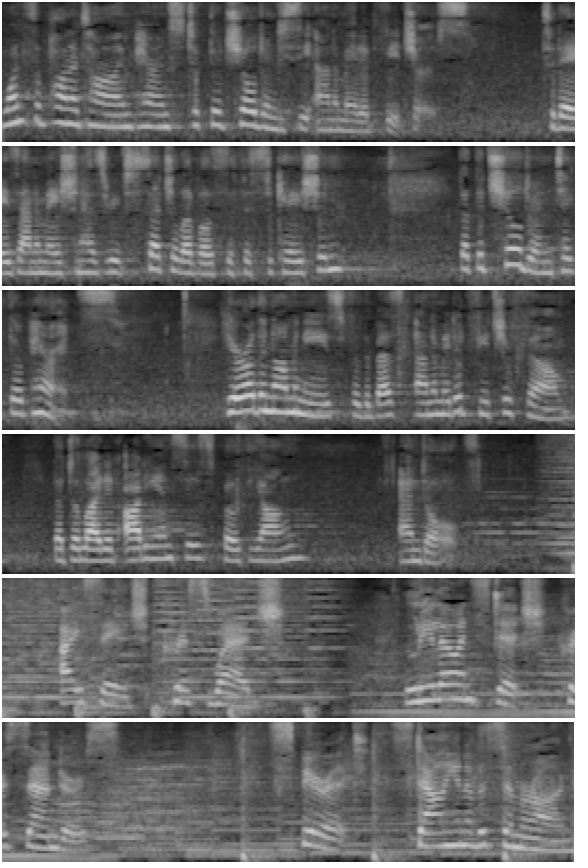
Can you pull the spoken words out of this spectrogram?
Once upon a time, parents took their children to see animated features. Today's animation has reached such a level of sophistication that the children take their parents. Here are the nominees for the Best Animated Feature Film that delighted audiences both young and old. Ice Age, Chris Wedge. Lilo and Stitch, Chris Sanders. Spirit, Stallion of the Cimarron,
